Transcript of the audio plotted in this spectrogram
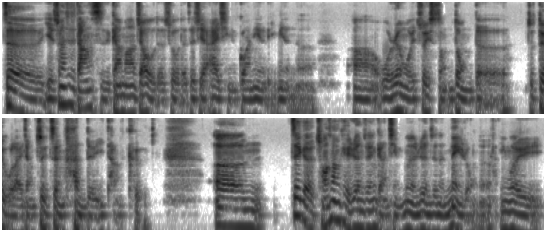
这也算是当时干妈教我的所有的这些爱情观念里面呢，啊、我认为最耸动的，就对我来讲最震撼的一堂课。嗯，这个床上可以认真，感情不能认真的内容呢，因为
